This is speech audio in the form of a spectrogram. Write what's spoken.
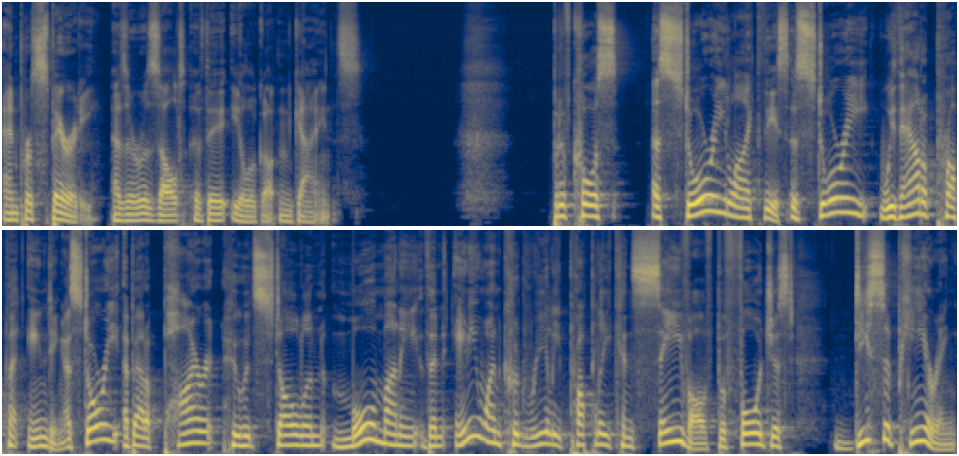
and prosperity as a result of their ill gotten gains. But of course, a story like this, a story without a proper ending, a story about a pirate who had stolen more money than anyone could really properly conceive of before just disappearing.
